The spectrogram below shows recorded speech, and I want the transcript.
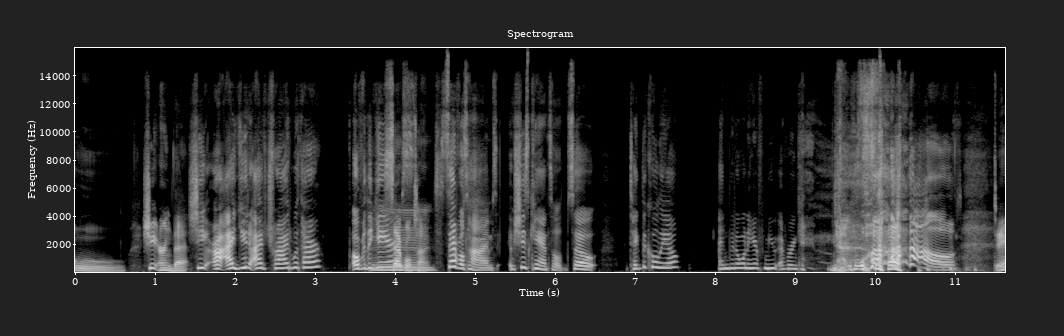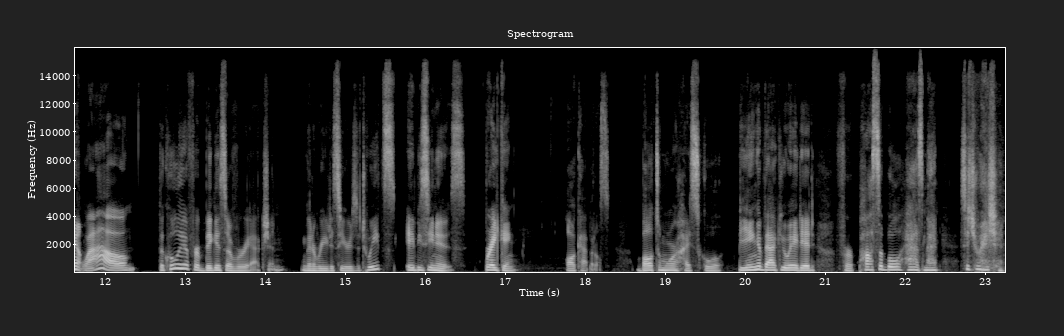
Ooh, she earned that She, uh, I, you, I've tried with her over the years. several mm. times. Several times. She's canceled. So take the Coolio, and we don't want to hear from you ever again. wow. Damn. Wow. The Coolio for biggest overreaction. I'm going to read a series of tweets. ABC News. Breaking. All capitals. Baltimore High School being evacuated for possible hazmat situation.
